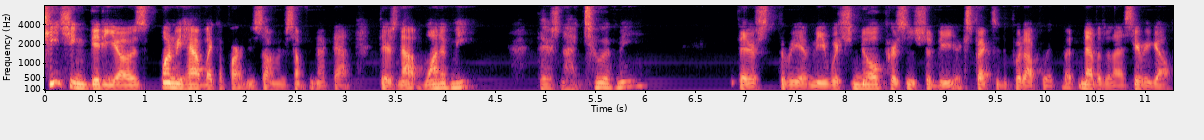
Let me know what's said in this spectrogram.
teaching videos when we have like a partner song or something like that. There's not one of me. There's not two of me. There's three of me, which no person should be expected to put up with. But nevertheless, here we go.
